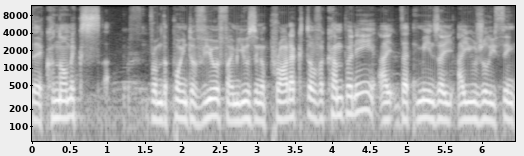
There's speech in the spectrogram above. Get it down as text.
the economics from the point of view if i'm using a product of a company I, that means I, I usually think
